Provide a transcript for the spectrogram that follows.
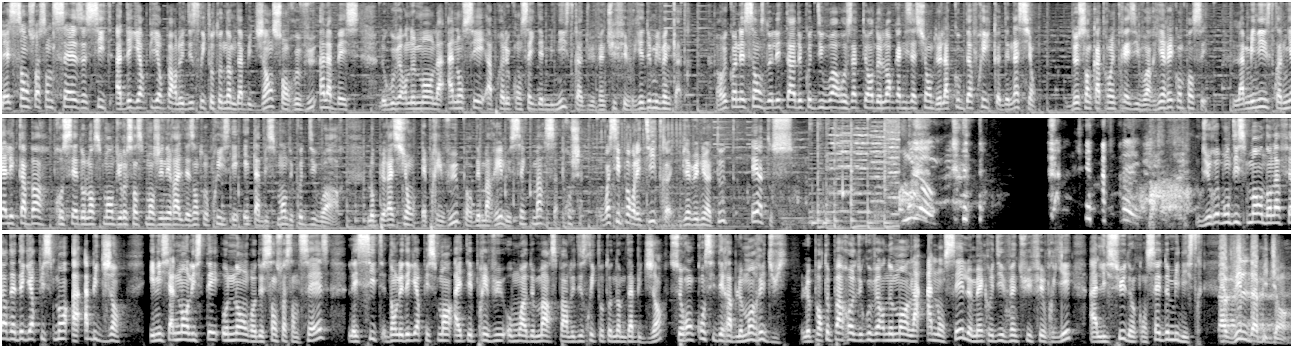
Les 176 sites à déguerpir par le district autonome d'Abidjan sont revus à la baisse. Le gouvernement l'a annoncé après le Conseil des ministres du 28 février 2024. Reconnaissance de l'État de Côte d'Ivoire aux acteurs de l'organisation de la Coupe d'Afrique des Nations. 293 Ivoiriens récompensés. La ministre Niale Kaba procède au lancement du recensement général des entreprises et établissements de Côte d'Ivoire. L'opération est prévue pour démarrer le 5 mars prochain. Voici pour les titres. Bienvenue à toutes et à tous. Du rebondissement dans l'affaire des déguerpissements à Abidjan. Initialement listés au nombre de 176, les sites dont le déguerpissement a été prévu au mois de mars par le district autonome d'Abidjan seront considérablement réduits. Le porte-parole du gouvernement l'a annoncé le mercredi 28 février à l'issue d'un conseil de ministres. La ville d'Abidjan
